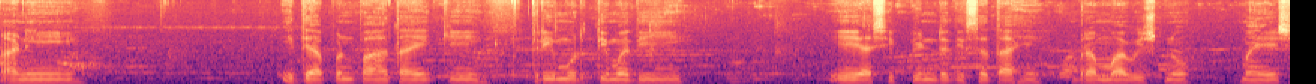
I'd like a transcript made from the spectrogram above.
आणि इथे आपण पाहत आहे की त्रिमूर्तीमध्ये ही अशी पिंड दिसत आहे. ब्रह्मा विष्णू महेश.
